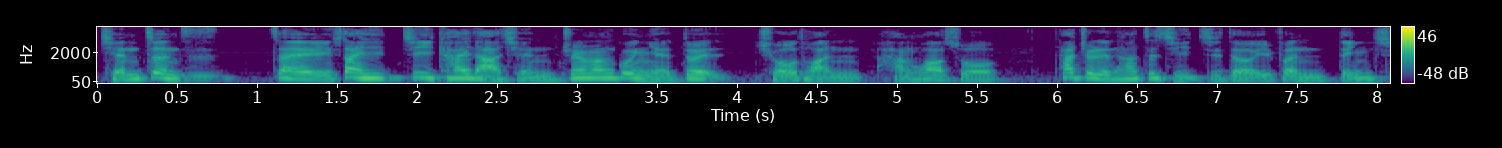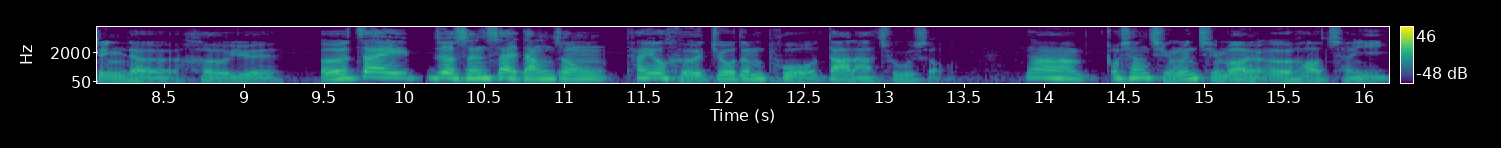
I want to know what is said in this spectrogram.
前阵子在赛季开打前 Green 也对球团喊话说，他觉得他自己值得一份顶薪的合约。而在热身赛当中，他又和 Jordan Poole 大打出手。那我想请问情报员二号陈毅。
